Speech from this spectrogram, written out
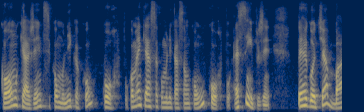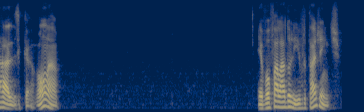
Como que a gente se comunica com o corpo? Como é que é essa comunicação com o corpo? É simples, gente. Perguntinha básica. Vamos lá. Eu vou falar do livro, tá, gente?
